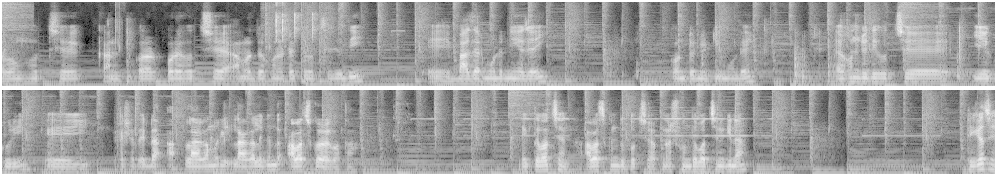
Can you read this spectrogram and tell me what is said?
এবং হচ্ছে কানেক্ট করার পরে হচ্ছে আমরা যখন এটাকে হচ্ছে যদি বাজার মোডে নিয়ে যাই কন্টিনিউটি মোডে এখন যদি হচ্ছে ইয়ে করি, এই এর সাথে এটা লাগানো, লাগালে কিন্তু আওয়াজ করার কথা। দেখতে পাচ্ছেন? আওয়াজ কিন্তু করছে। আপনারা শুনতে পাচ্ছেন কি না ঠিক আছে?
